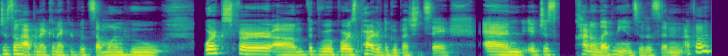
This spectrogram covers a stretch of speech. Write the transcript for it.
just so happened I connected with someone who works for um, the group or is part of the group, I should say, and it just kind of led me into this and i thought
